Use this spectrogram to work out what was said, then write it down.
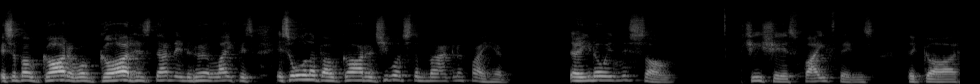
it's about God and what God has done in her life. It's, it's all about God, and she wants to magnify Him. Now, you know, in this song, she shares five things that God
